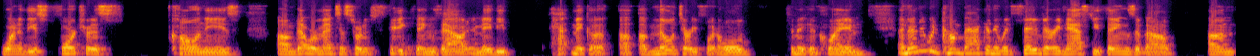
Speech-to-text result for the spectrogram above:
one of these fortress colonies um, that were meant to sort of stake things out and maybe make a, a, a, military foothold to make a claim. And then they would come back and they would say very nasty things about um,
